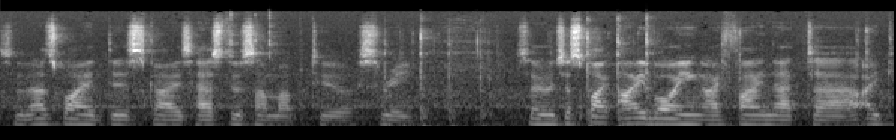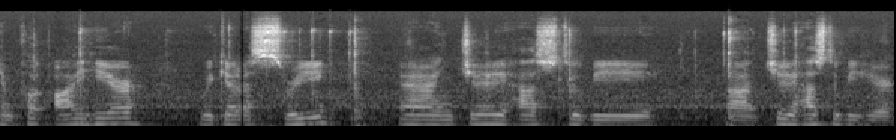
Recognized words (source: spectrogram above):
so that's why this guy has to sum up to 3 so just by eyeballing, I find that uh, I can put i here, we get a 3, and j has to be uh, j has to be here.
